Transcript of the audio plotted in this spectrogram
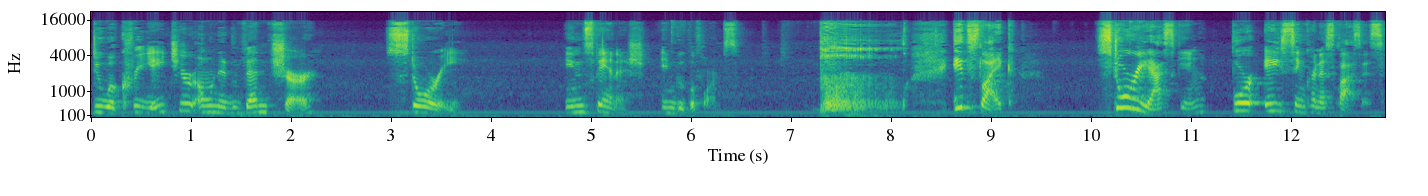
do a create your own adventure story in Spanish in Google Forms. It's like story asking for asynchronous classes.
